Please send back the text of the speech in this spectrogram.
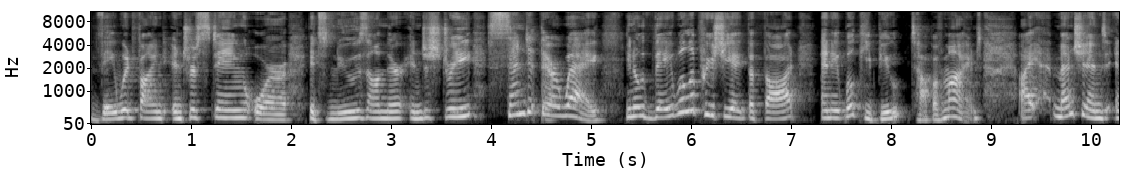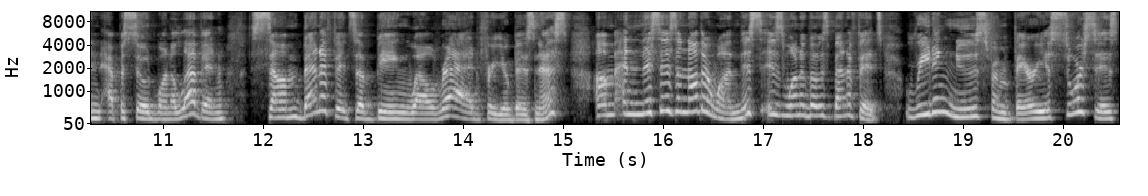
they would find interesting or it's news on their industry, send it their way. You know, they will appreciate the thought and it will keep you top of mind. I mentioned in episode 111 some benefits of being well read for your business. Um, and this is another one. This is one of those benefits. Reading news from various sources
